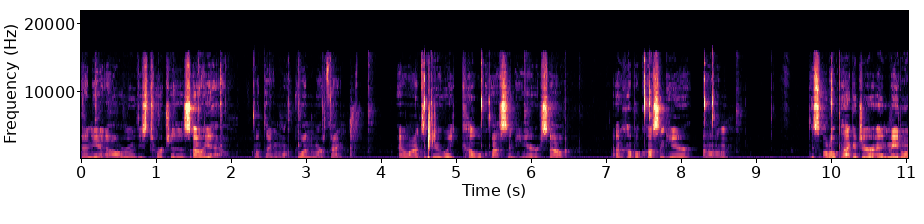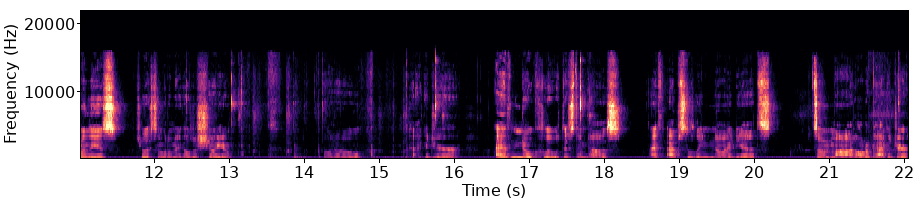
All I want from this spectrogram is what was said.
And yeah, I'll remove these torches. Oh yeah, one thing more. One more thing. I wanted to do a couple quests in here, so I have a couple quests in here. Um, this auto packager, I made one of these. It's really simple to make. I'll just show you. Auto packager. I have no clue what this thing does. I have absolutely no idea. It's its own mod, auto packager.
